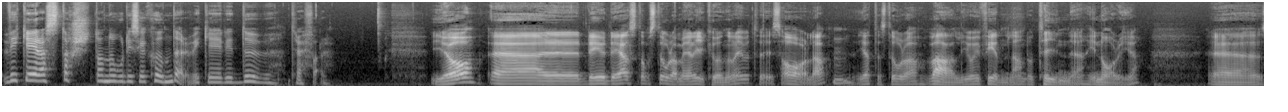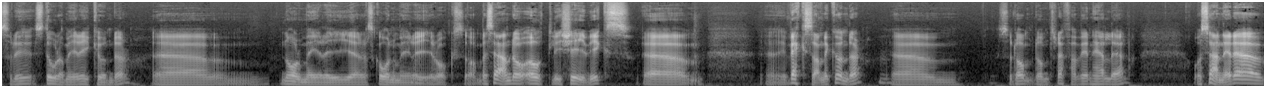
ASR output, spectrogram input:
Vilka är era största nordiska kunder? Vilka är det du träffar? Ja, eh, det är ju dels de stora mejerikunderna givetvis. Arla, jättestora. Valjo i Finland och Tine i Norge. Eh, så det är stora mejerikunder. Eh, Norrmejerier, Skånemejerier också. Men sen då Oatly, Kiviks. Eh, växande kunder. Eh, så de, de träffar vi en hel del. Och sen är det,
